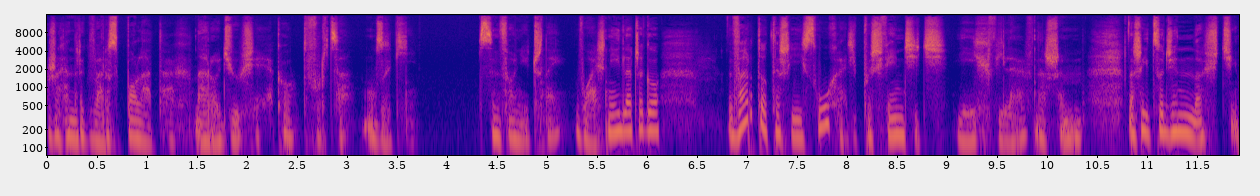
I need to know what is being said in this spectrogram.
że Henryk Wars po latach narodził się jako twórca muzyki symfonicznej właśnie i dlaczego warto też jej słuchać i poświęcić jej chwilę w, naszym, w naszej codzienności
